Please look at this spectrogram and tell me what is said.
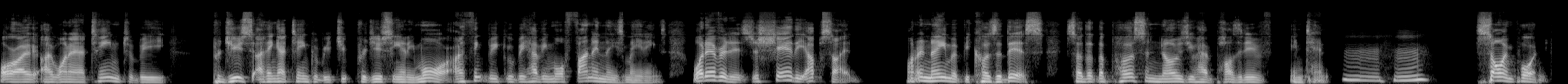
or I, I want our team to be produce. I think our team could be producing any more. I think we could be having more fun in these meetings. Whatever it is, just share the upside. I want to name it because of this, so that the person knows you have positive intent. Mm-hmm. So important.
